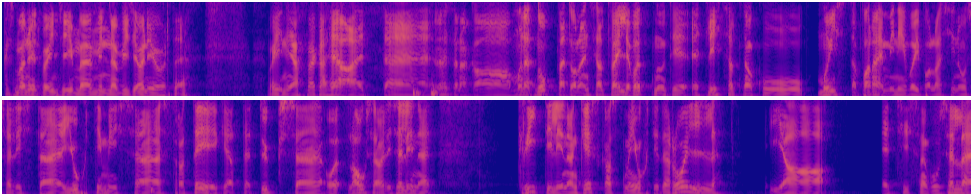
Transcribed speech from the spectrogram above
kas ma nüüd võin siin minna visiooni juurde? võin jah, väga hea, et äh, ühesõnaga mõned nupped olen sealt välja võtnud, et lihtsalt nagu mõista paremini võib-olla sinu sellist äh, juhtimisstrateegiat, et üks äh, lause oli selline, et kriitiline on keskastme juhtide roll ja et siis nagu selle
